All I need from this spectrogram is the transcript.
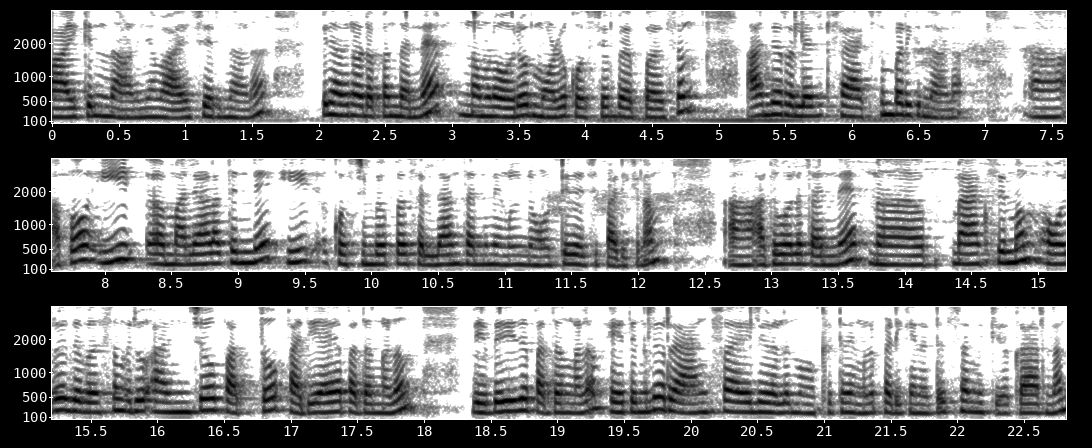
വായിക്കുന്നതാണ് ഞാൻ വായിച്ചു തരുന്നതാണ്. പിന്നെ അതിനോടൊപ്പം തന്നെ നമ്മൾ ഓരോ മോഡൽ ക്വസ്റ്റ്യൻ പേപ്പേഴ്സും അതിന്റെ റിലേറ്റഡ് ഫാക്ട്സും പഠിക്കുന്നതാണ്. അപ്പോൾ ഈ മലയാളത്തിന്റെ ഈ ക്വസ്റ്റ്യൻ പേപ്പേഴ്സ് എല്ലാം തന്നെ നിങ്ങൾ നോട്ട് ചെയ്ത് വെച്ച് പഠിക്കണം. അതുപോലെ തന്നെ മാക്സിമം ഓരോ ദിവസം ഒരു അഞ്ചോ പത്തോ പര്യായ പദങ്ങളും വിപരീത പദങ്ങളും ഏതെങ്കിലും റാങ്ക് ഫയലുകൾ നോക്കിയിട്ട് നിങ്ങൾ പഠിക്കാനായിട്ട് ശ്രമിക്കുക. കാരണം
